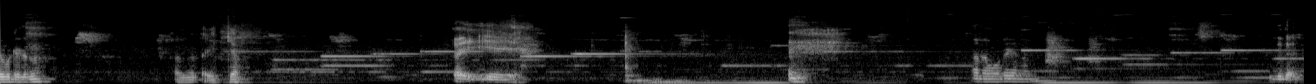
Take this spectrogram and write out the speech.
ഇവിടെ ഇരുന്ന് ഒന്ന് കഴിക്കാം. അത്. ഇതിലല്ല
